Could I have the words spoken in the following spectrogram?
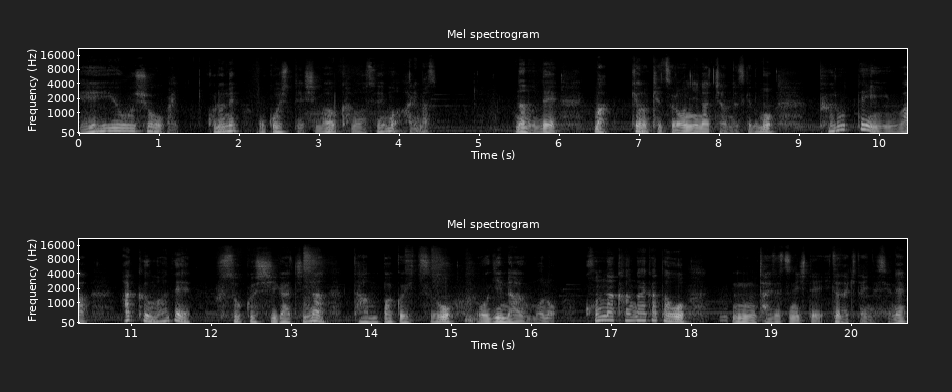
栄養障害これをね起こしてしまう可能性もあります。なのでまあ今日の結論になっちゃうんですけどもプロテインはあくまで不足しがちなタンパク質を補うものこんな考え方を、うん、大切にしていただきたいんですよね。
